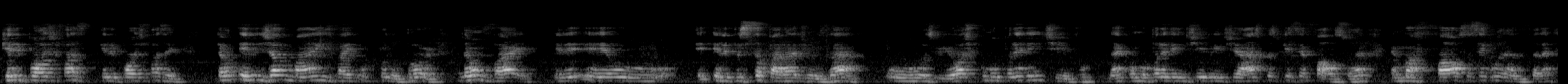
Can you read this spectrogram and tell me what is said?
que ele, pode, faz, que ele pode fazer. Então, ele jamais vai, o produtor não vai, ele, eu, ele precisa parar de usar o antibiótico como preventivo, né? como preventivo, entre aspas, porque isso é falso, né? é uma falsa segurança. Né?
